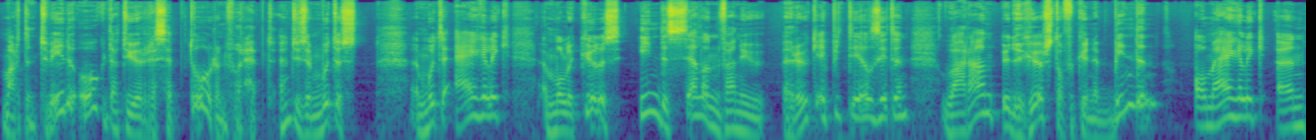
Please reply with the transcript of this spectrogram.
Maar ten tweede ook dat u er receptoren voor hebt. Hè. Dus er moeten, moeten eigenlijk moleculen in de cellen van uw reukepitheel zitten, waaraan u de geurstoffen kunnen binden om eigenlijk een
